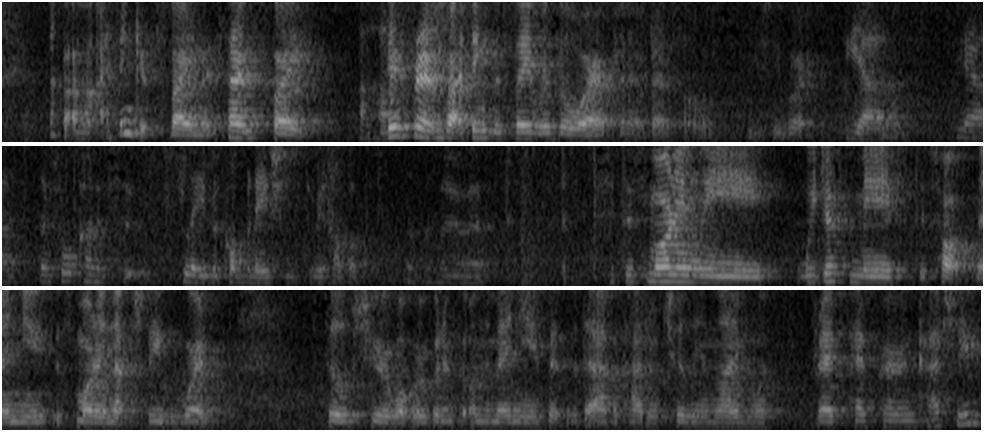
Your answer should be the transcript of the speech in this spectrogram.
but I'm like, I think it's fine. It sounds quite Uh-huh. different, but I think the flavours will work, and it does always usually work. Yeah. So. Yeah. Like what kind of flavour combinations do we have up at the moment? This morning we we just made the top menu. This morning actually we weren't still sure what we were going to put on the menu, but with the avocado, chili, and lime with red pepper and cashew,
